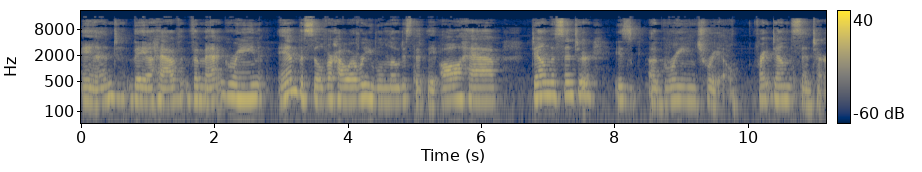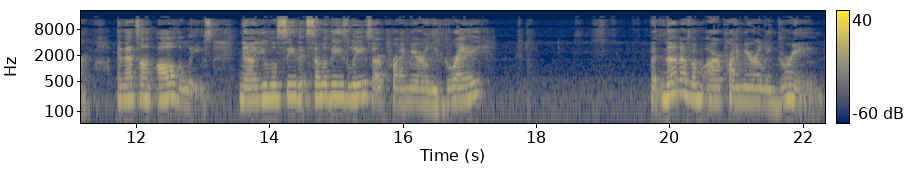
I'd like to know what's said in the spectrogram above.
And they have the matte green and the silver. However, you will notice that they all have down the center is a green trail right down the center. And that's on all the leaves. Now you will see that some of these leaves are primarily gray, but none of them are primarily green.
